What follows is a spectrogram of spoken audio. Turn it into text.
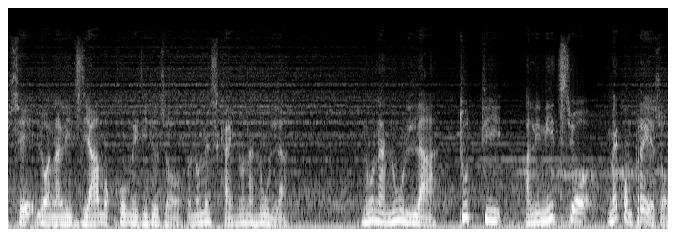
se lo analizziamo come videogioco, No Man's Sky non ha nulla. Non ha nulla. Tutti all'inizio, me compreso,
